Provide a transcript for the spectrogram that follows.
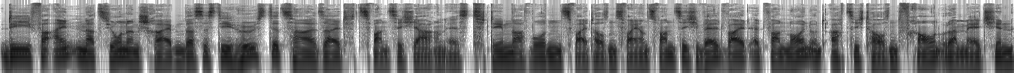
Die Vereinten Nationen schreiben, dass es die höchste Zahl seit 20 Jahren ist. Demnach wurden 2022 weltweit etwa 89.000 Frauen oder Mädchen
